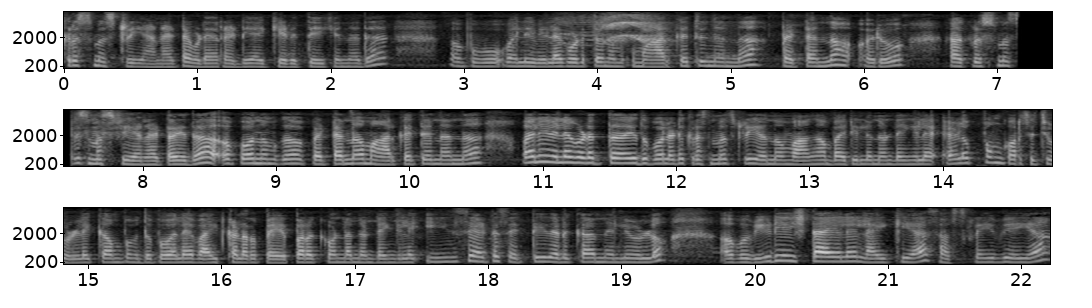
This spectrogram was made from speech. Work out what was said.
ക്രിസ്മസ് ട്രീ ആണ് കേട്ടോ ഇവിടെ റെഡിയാക്കി എടുത്തേക്കുന്നത് അപ്പോൾ വലിയ വില കൊടുത്ത് നമുക്ക് മാർക്കറ്റിൽ നിന്ന് പെട്ടെന്ന് ഒരു ക്രിസ്മസ് ക്രിസ്മസ് ട്രീ ആണ് കേട്ടോ ഇത്. അപ്പോൾ നമുക്ക് പെട്ടെന്ന് മാർക്കറ്റിൽ നിന്ന് വലിയ വില കൊടുത്ത് ഇതുപോലൊരു ക്രിസ്മസ് ട്രീ ഒന്നും വാങ്ങാൻ പറ്റില്ലെന്നുണ്ടെങ്കിൽ എളുപ്പം കുറച്ച് ചുള്ളിക്കമ്പും ഇതുപോലെ വൈറ്റ് കളർ പേപ്പറൊക്കെ ഉണ്ടെന്നുണ്ടെങ്കിൽ ഈസി ആയിട്ട് സെറ്റ് ചെയ്തെടുക്കാമെന്നല്ലേ ഉള്ളൂ. അപ്പോൾ വീഡിയോ ഇഷ്ടമായാൽ ലൈക്ക് ചെയ്യുക സബ്സ്ക്രൈബ് ചെയ്യുക.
